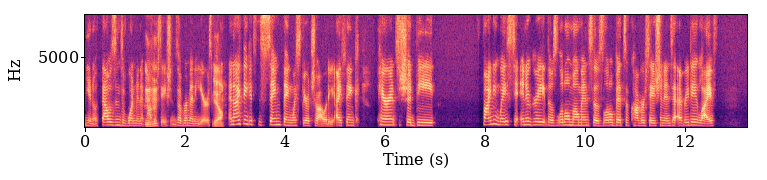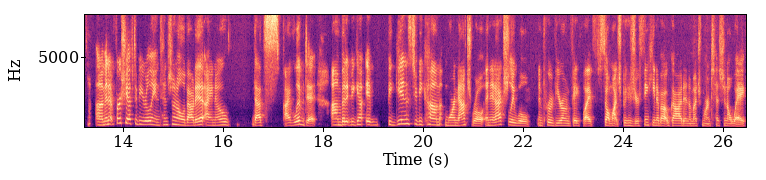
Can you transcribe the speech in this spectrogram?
you know, thousands of one minute mm-hmm. conversations over many years. Yeah. And I think it's the same thing with spirituality. I think parents should be finding ways to integrate those little moments, those little bits of conversation into everyday life. Um, and at first, you have to be really intentional about it. I know that's I've lived it. Um, but it began it begins to become more natural, and it actually will improve your own faith life so much because you're thinking about God in a much more intentional way.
